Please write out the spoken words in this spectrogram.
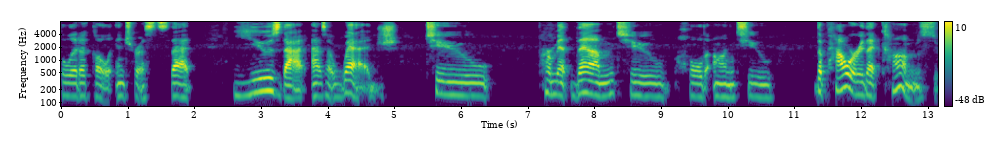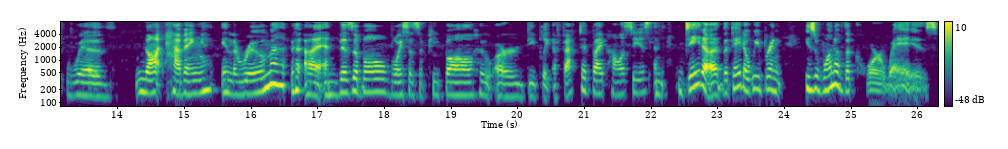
political interests that use that as a wedge to permit them to hold on to the power that comes with not having in the room uh, and visible voices of people who are deeply affected by policies. And data the data we bring is one of the core ways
